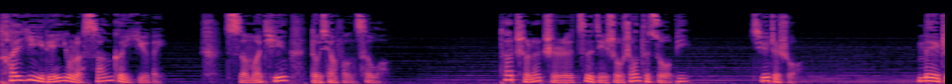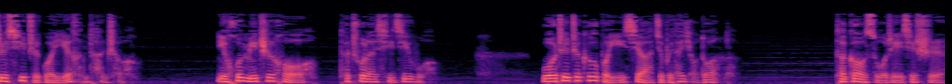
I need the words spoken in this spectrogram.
他一连用了三个以为，怎么听都像讽刺我。他指了指自己受伤的左臂，接着说：“那只锡纸怪也很坦诚，你昏迷之后，他出来袭击我。”我这只胳膊一下就被他咬断了，他告诉我这些事，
